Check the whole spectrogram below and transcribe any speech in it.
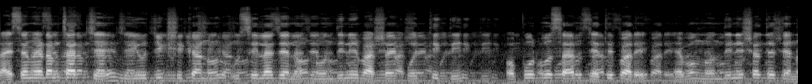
রাইসা ম্যাডাম চাচ্ছে মিউজিক শেখানোর উসিলা যেন নন্দিনীর বাসায় প্রত্যেক দিন অপূর্ব স্যার যেতে পারে এবং নন্দিনীর সাথে যেন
